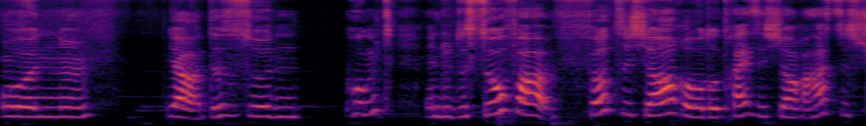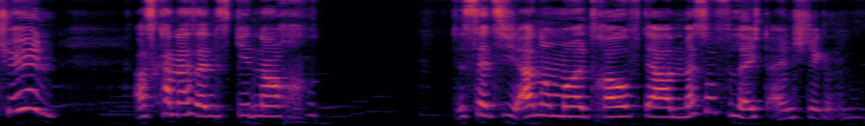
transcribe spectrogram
Und äh, ja, das ist so ein Punkt. Wenn du das Sofa 40 Jahre oder 30 Jahre hast, ist schön. Aber es kann ja sein, es geht nach setze ich auch nochmal drauf, der ein Messer vielleicht einstecken.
